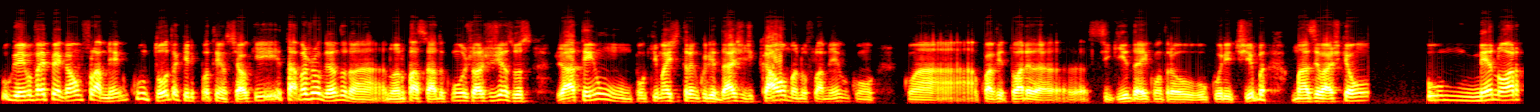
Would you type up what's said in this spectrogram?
o Grêmio vai pegar um Flamengo com todo aquele potencial que estava jogando na, no ano passado com o Jorge Jesus. Já tem um, um pouquinho mais de tranquilidade, de calma no Flamengo com, com, a, com a vitória seguida aí contra o, o Curitiba, mas eu acho que é um, um menor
